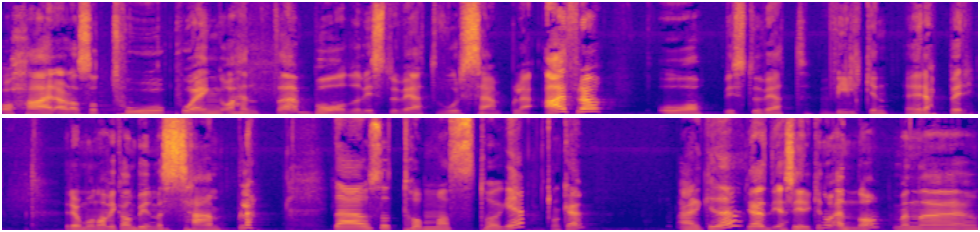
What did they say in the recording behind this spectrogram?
Og her er det altså to poeng å hente, både hvis du vet hvor samplet er fra, og hvis du vet hvilken rapper. Ramona, vi kan begynne med samplet. Det er også Thomas-toget. Ok? Er det ikke det? Jeg, jeg sier ikke noe ennå, men eh,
